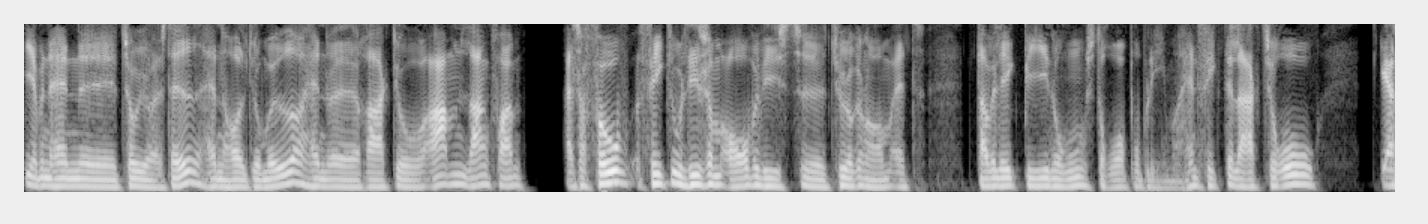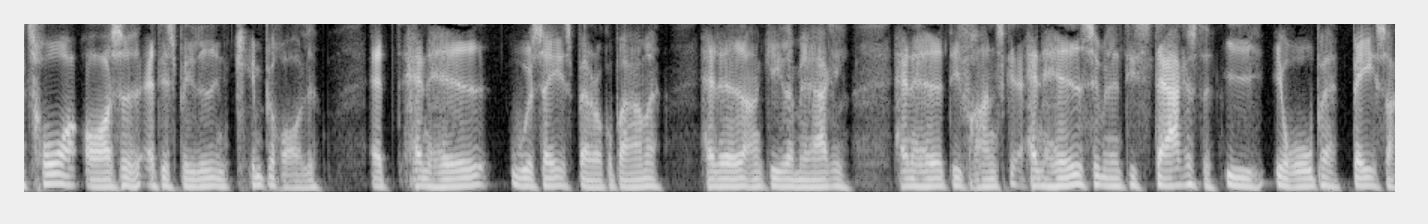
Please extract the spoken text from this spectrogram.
Jamen, han øh, tog jo afsted, han holdt jo møder, han øh, rakte jo armen langt frem. Altså, få fik jo ligesom overbevist øh, tyrkerne om, at der ville ikke blive nogen store problemer. Han fik det lagt til ro. Jeg tror også, at det spillede en kæmpe rolle, at han havde USA's Barack Obama, han havde Angela Merkel, han havde de franske, han havde simpelthen de stærkeste i Europa bag sig,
